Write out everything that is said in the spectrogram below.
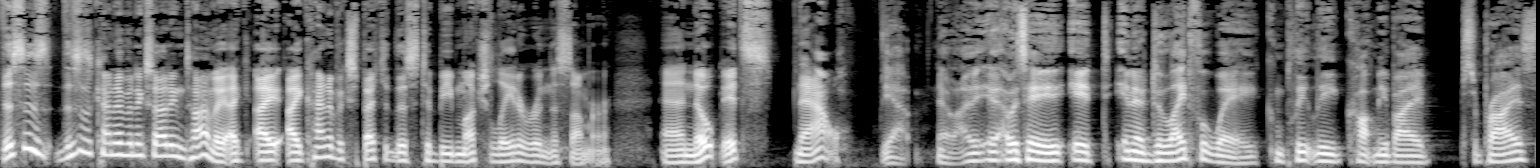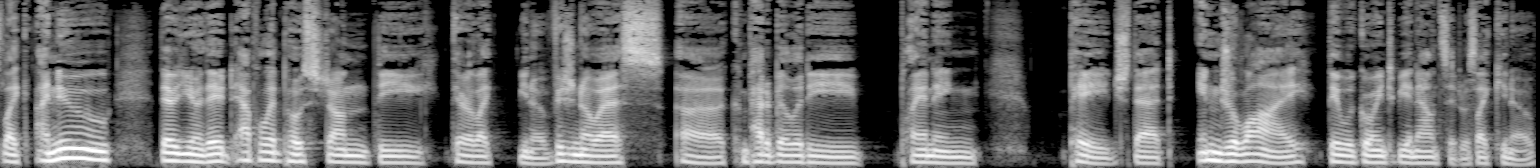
this is this is kind of an exciting time. I, I I kind of expected this to be much later in the summer, and nope, it's now. Yeah. No, I, I would say it in a delightful way completely caught me by surprise. Like I knew there, you know, they Apple had posted on the their like you know Vision OS uh, compatibility planning page that in July they were going to be announced. It was like you know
